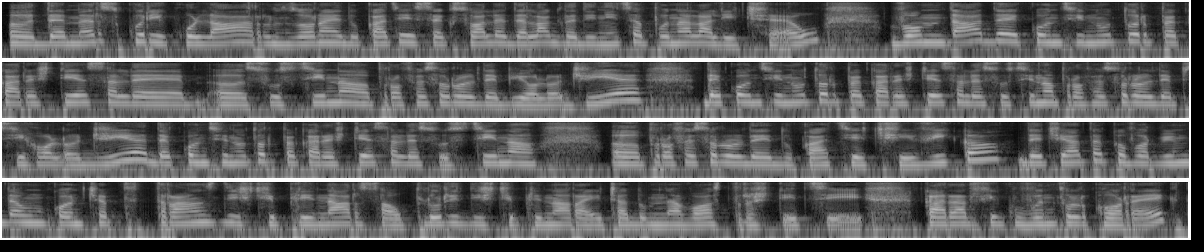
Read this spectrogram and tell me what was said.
uh, demers curricular în zona educației sexuale de la grădiniță până la liceu, vom da de conținuturi pe care știe să le uh, susțină profesorul de biologie, de conținuturi pe care știe să le susțină profesorul de psihologie, de conținuturi pe care știe să le susțină uh, profesorul de educație civică. Deci iată că vorbim de un concept transdisciplinar sau pluridisciplinar aici dumneavoastră știți care ar fi cuvântul corect,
